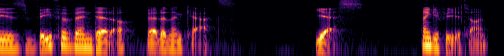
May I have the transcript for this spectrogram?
Is V for Vendetta better than Cats? Yes. Thank you for your time.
